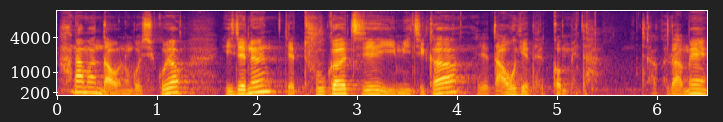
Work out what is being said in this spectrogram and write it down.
하나만 나오는 것이고요. 이제는 이제 두 가지의 이미지가 나오게 될 겁니다. 자 그 다음에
